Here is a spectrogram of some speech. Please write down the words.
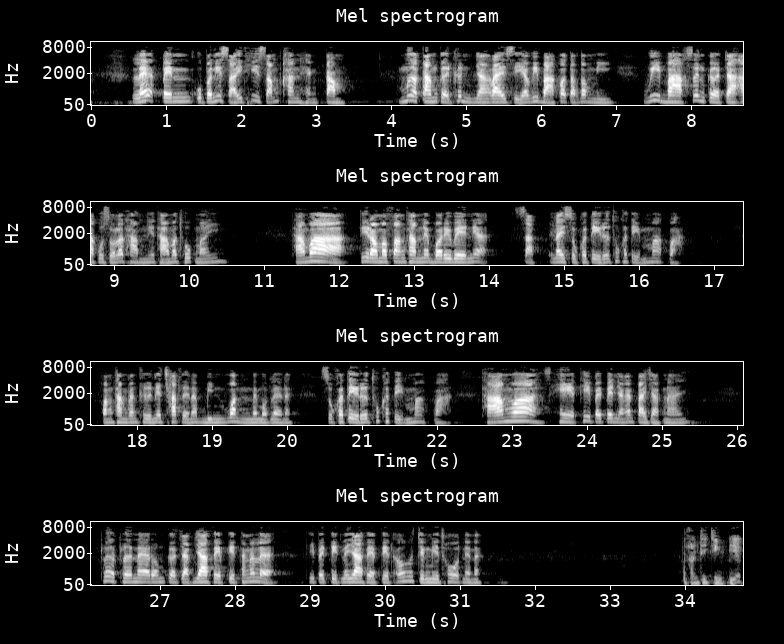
และเป็นอุปนิสัยที่สำคัญแห่งกรรม เมื่อกรรมเกิดขึ้นอย่างไรเสียวิบากก็ต้องมี วิบากซึ่งเกิดจากอากุศลธรรมนี่ถามว่าทุกข์ไหมถามว่าที่เรามาฟังธรรมในบริเวณเนี่ย สัตว์ในสุขติหรือทุกขติมากกว่า ฟังธรรมกลางคืนเนี่ยชัดเลยนะ บินว่อนไปหมดเลยนะสุขติหรือทุกขติมากกว่า ถามว่าเหตุที่ไปเป็นอย่างนั้นไปจากไหน เพลิดเพลินในอารมณ์เกิดจากยาเสพติดทั้งนั้นแหละ ที่ไปติดในยาเสพติดโอ้จึงมีโทษเนี่ยนะอันที่จริงเปรียบ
